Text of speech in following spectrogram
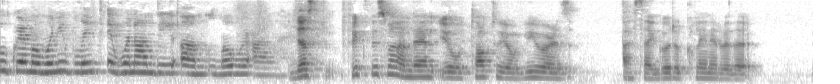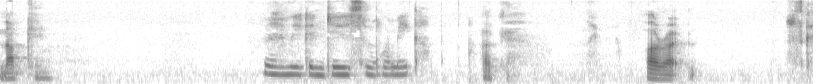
Ooh, Grandma, when you blinked, it went on the um lower eyelash. Just fix this one, and then you'll talk to your viewers as I go to clean it with a napkin. Then we can do some more makeup. Okay. All right. That's good.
